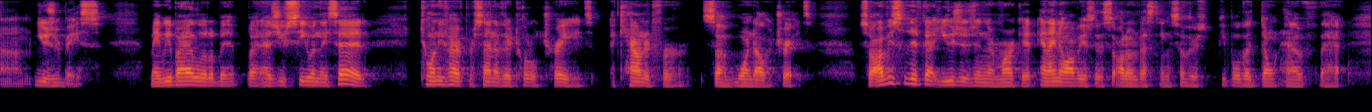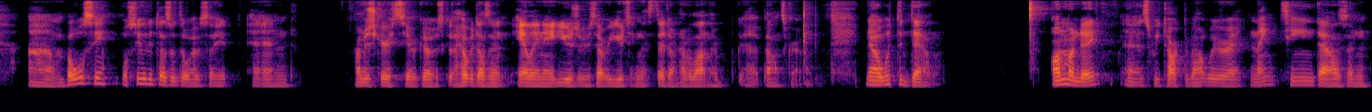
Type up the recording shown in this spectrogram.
um, user base, maybe by a little bit. But as you see when they said, 25% of their total trades accounted for sub $1 trades. So obviously they've got users in their market. And I know obviously this is auto investing, so there's people that don't have that. Um, but we'll see. We'll see what it does with the website. And I'm just curious to see how it goes because I hope it doesn't alienate users that were using this that don't have a lot in their uh, balance currently. Now with the Dow, on Monday, as we talked about, we were at 19,000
